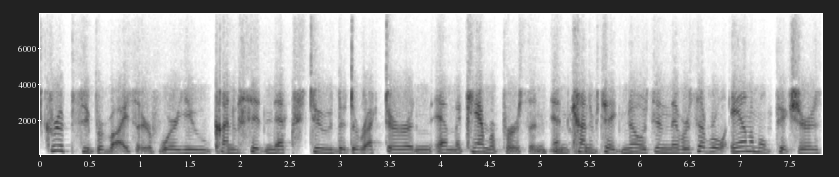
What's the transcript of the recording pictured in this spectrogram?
script supervisor where you kind of sit next to the director and, and the camera person and kind of take notes. And there were several animal pictures,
